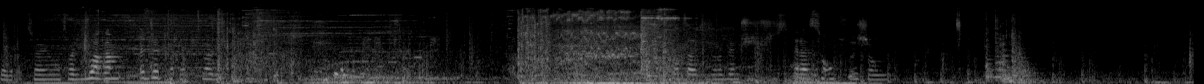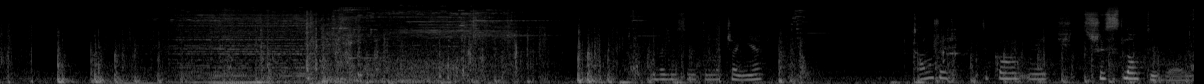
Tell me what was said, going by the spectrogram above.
Dobra, trzeba ją otworzyć. Błagam, jetpack otworzyć. Zrobiłem? Przecież wszyscy teraz są słyszą. Weźmy sobie to leczenie. A muszę tylko mieć trzy sloty wolne.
